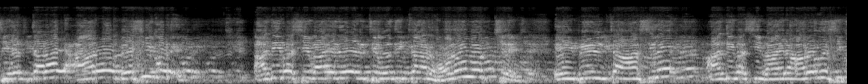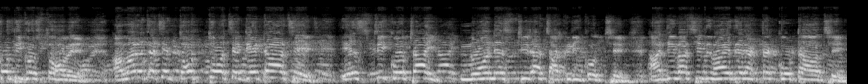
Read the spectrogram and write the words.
যে দ্বারাই আরও বেশি করে আদিবাসী ভাইদের যে অধিকার হরণ হচ্ছে, এই বিলটা আসলে আদিবাসী ভাইরা আরও বেশি ক্ষতিগ্রস্ত হবে। আমার কাছে তথ্য আছে ডেটা আছে। এসটি কোটায় নন এসটিরা চাকরি করছে। আদিবাসী ভাইদের একটা কোটা আছে।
